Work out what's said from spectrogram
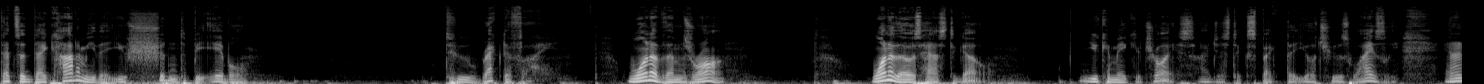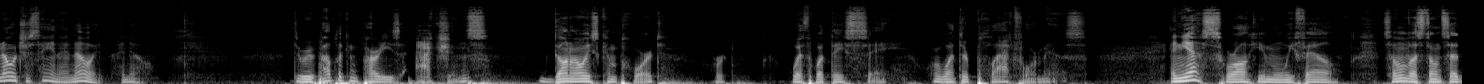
that's a dichotomy that you shouldn't be able to rectify. One of them's wrong. One of those has to go. You can make your choice. I just expect that you'll choose wisely. And I know what you're saying. I know it. I know. The Republican Party's actions don't always comport or with what they say or what their platform is. And yes, we're all human. We fail. Some of us don't set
